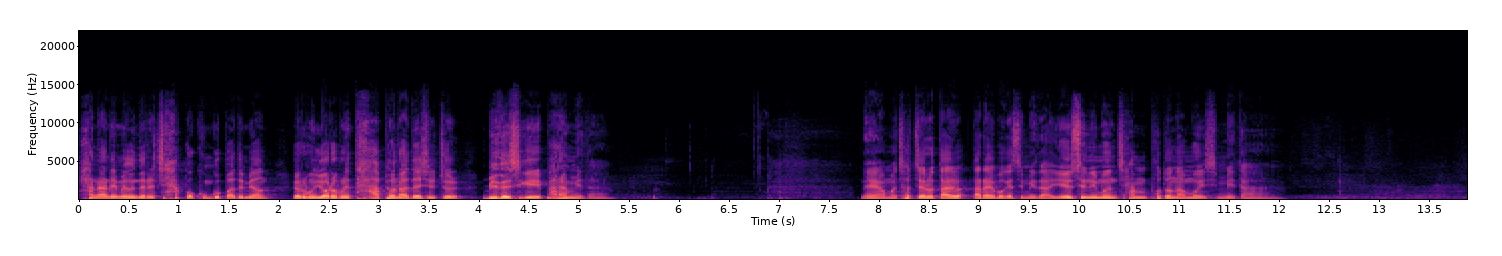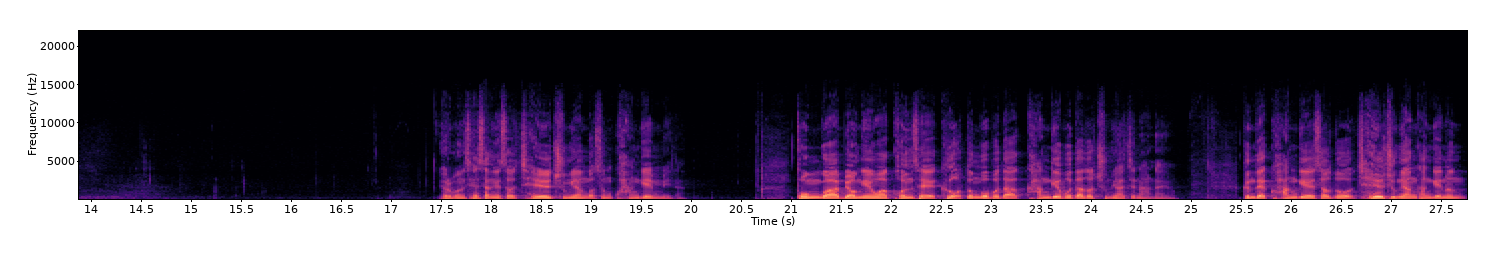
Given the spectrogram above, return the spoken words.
하나님의 은혜를 자꾸 공급받으면 여러분 여러분이 다 변화되실 줄 믿으시기 바랍니다. 네, 한번 첫째로 따라해 보겠습니다. 예수님은 참 포도나무이십니다. 여러분 세상에서 제일 중요한 것은 관계입니다. 돈과 명예와 건세 그 어떤 것보다 관계보다 더 중요하지는 않아요. 근데 관계에서도 제일 중요한 관계는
